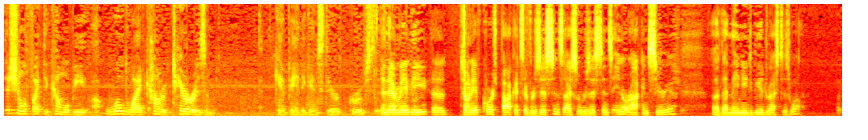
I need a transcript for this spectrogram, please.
Additional fight to come will be a worldwide counterterrorism campaign against their groups. And there may be, uh, Tony, of course, pockets of resistance, ISIL resistance in Iraq and Syria uh, that may need to be addressed as well. But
